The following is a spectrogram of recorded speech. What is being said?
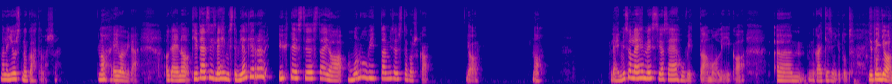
Mä olin just nukahtamassa. No, ei voi mitään. Okei, no kiitän siis lehmistä vielä kerran yhteistyöstä ja mun huvittamisesta, koska joo, no, lehmis on lehmis ja se huvittaa mua liikaa. Öm, kaikki sen jutut. Joten joo,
